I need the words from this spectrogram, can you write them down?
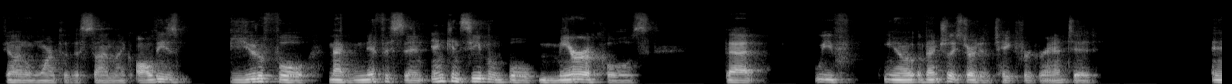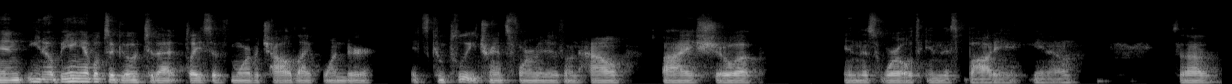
feeling the warmth of the sun like all these beautiful, magnificent, inconceivable miracles that we've, you know, eventually started to take for granted. And, you know, being able to go to that place of more of a childlike wonder, it's completely transformative on how I show up in this world, in this body, you know, So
